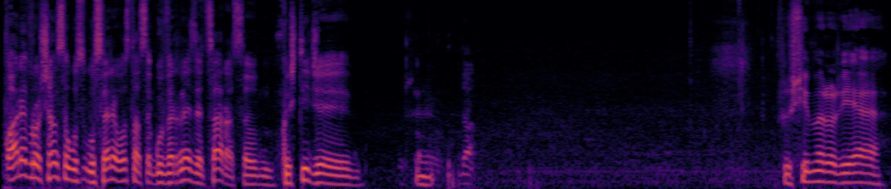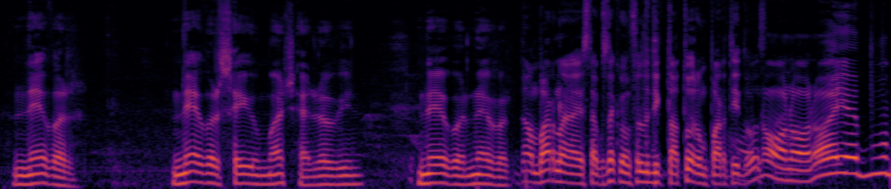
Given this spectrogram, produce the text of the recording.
Are vreo șansă US- USR-ul ăsta să guverneze țara, să câștige... Da. To Shimmer, yeah, never. Never say you much, I love you. Never, never. Dan Barna este acuzat că e un fel de dictator în partidul ăsta. Nu, nu, nu, e b-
